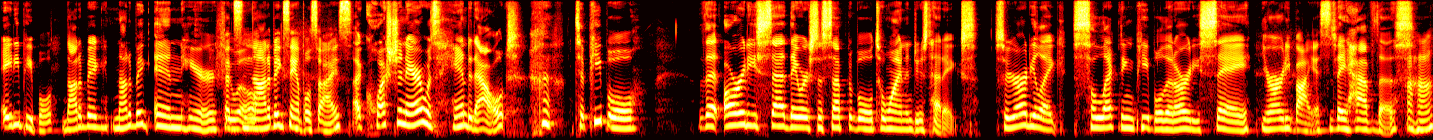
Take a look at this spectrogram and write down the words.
80 people, not a big, not a big N here, if That's you will. not a big sample size. a questionnaire was handed out to people that already said they were susceptible to wine-induced headaches. So you're already like selecting people that already say You're already biased. they have this. Uh-huh.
